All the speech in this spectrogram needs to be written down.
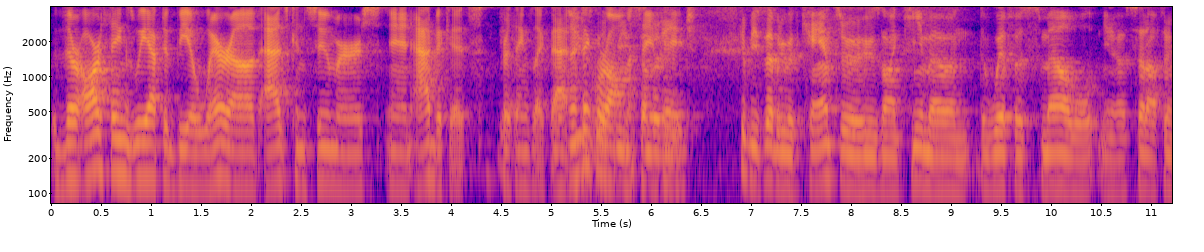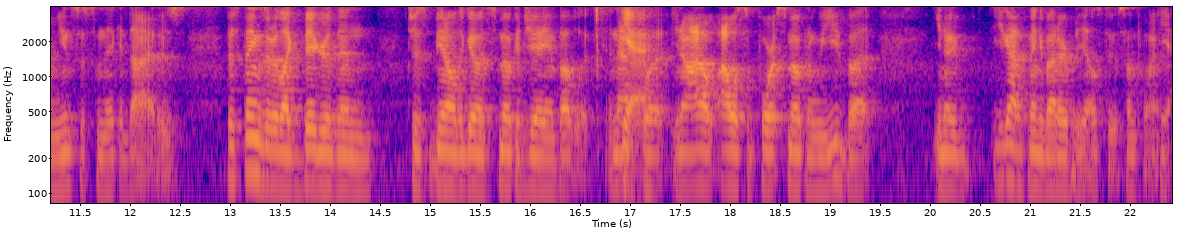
there are things we have to be aware of as consumers and advocates for things like that. And I think we're all on the same page. This could be somebody with cancer who's on chemo, and the whiff of smell will, you know, set off their immune system. They can die. There's, there's things that are like bigger than just being able to go and smoke a J in public, and that's Yeah. what you know. I, I will support smoking weed, but you know, you got to think about everybody else too at some point. Yeah.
